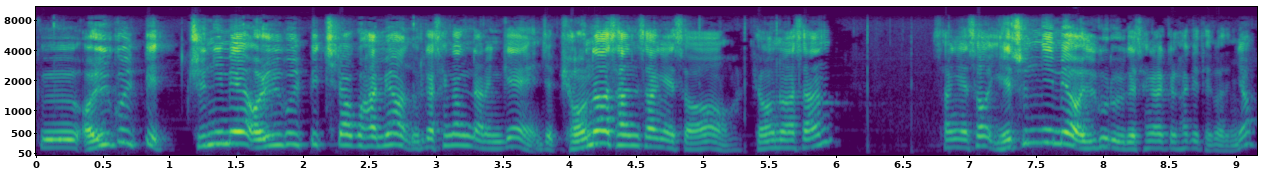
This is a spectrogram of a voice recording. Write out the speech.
그 얼굴빛, 주님의 얼굴빛이라고 하면 우리가 생각나는 게 이제 변화산 상에서 변화산 상에서 예수님의 얼굴을 우리가 생각을 하게 되거든요.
